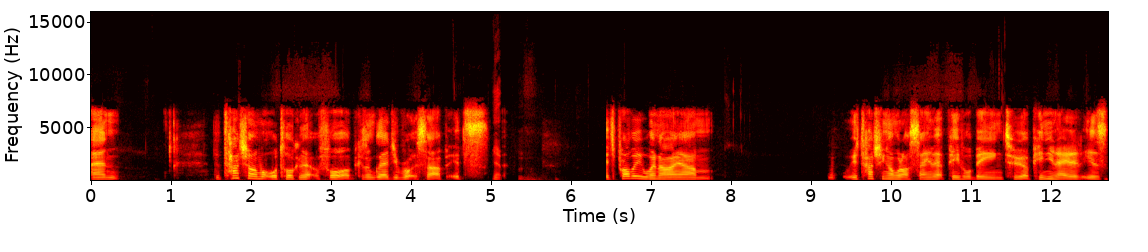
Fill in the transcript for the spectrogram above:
And to touch on what we are talking about before, because I'm glad you brought this up, it's Yep. it's probably when I um we're touching on what I was saying about people being too opinionated is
